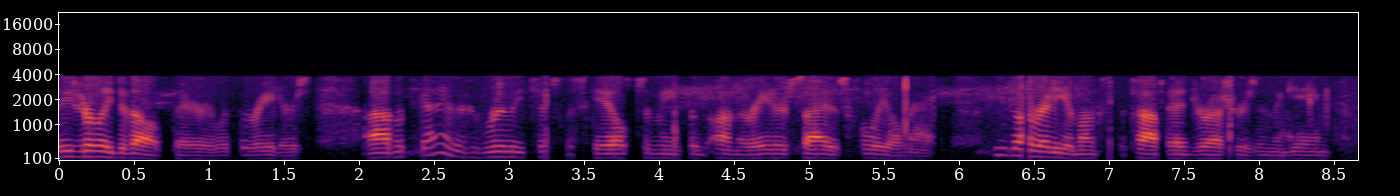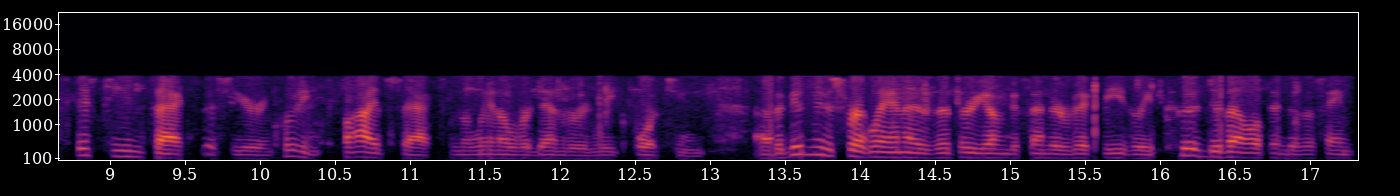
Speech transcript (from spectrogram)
But he's really developed there with the Raiders. Uh, but the guy who really tips the scales to me for, on the Raiders side is Khalil Mack. He's already amongst the top edge rushers in the game. 15 sacks this year, including five sacks in the win over Denver in Week 14. Uh, the good news for Atlanta is that their young defender Vic Beasley could develop into the same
